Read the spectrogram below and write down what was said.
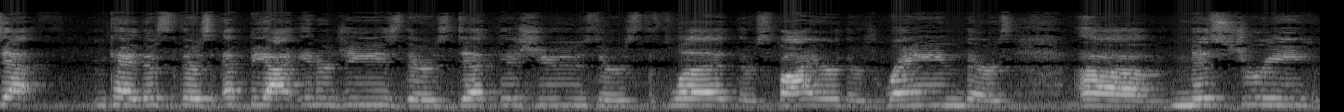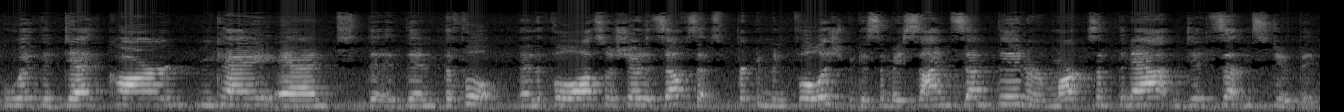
death Okay, there's there's FBI energies, there's death issues, there's the flood, there's fire, there's rain, there's um, mystery with the death card, okay, and the, then the fool. And the fool also showed itself, so it's freaking been foolish because somebody signed something or marked something out and did something stupid.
